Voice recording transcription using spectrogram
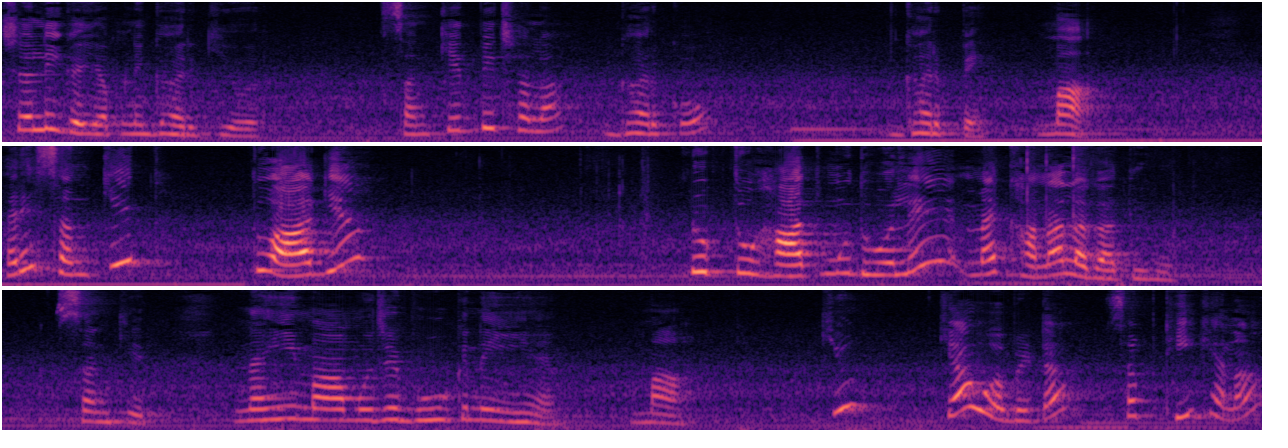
चली गई अपने घर की ओर। संकेत भी चला घर को घर पे। माँ, अरे संकेत, तू आ गया? रुक, तू हाथ मुँह धो ले, मैं खाना लगाती हूँ। संकेत, नहीं माँ, मुझे भूख नहीं है। माँ, क्यों? क्या हुआ बेटा? सब ठीक है ना?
